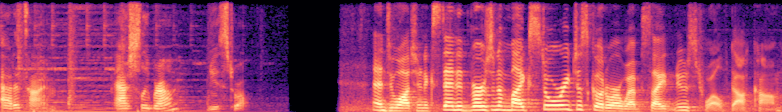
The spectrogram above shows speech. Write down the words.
at a time. Ashley Brown, News 12. And to watch an extended version of Mike's story, just go to our website, news12.com.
